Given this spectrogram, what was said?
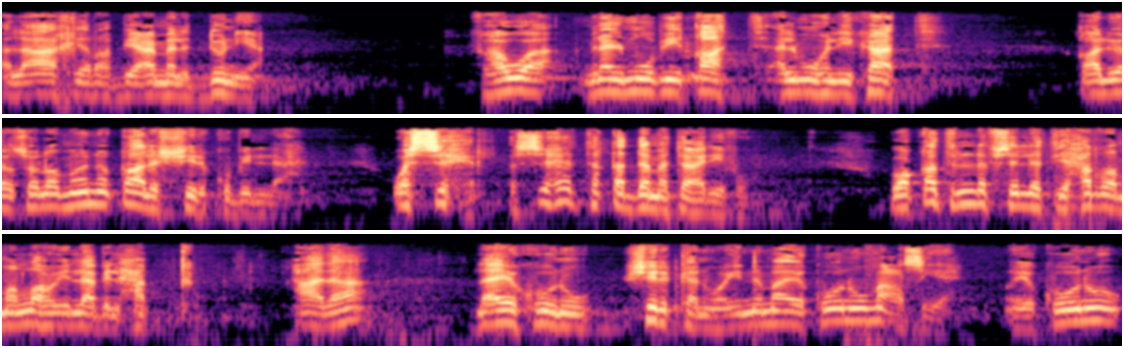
الآخرة بعمل الدنيا. فهو من الموبقات المهلكات. قال يا رسول الله من قال الشرك بالله؟ والسحر. السحر تقدم تعريفه. وقتل النفس التي حرم الله إلا بالحق. هذا لا يكون شركا وإنما يكون معصية ويكون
